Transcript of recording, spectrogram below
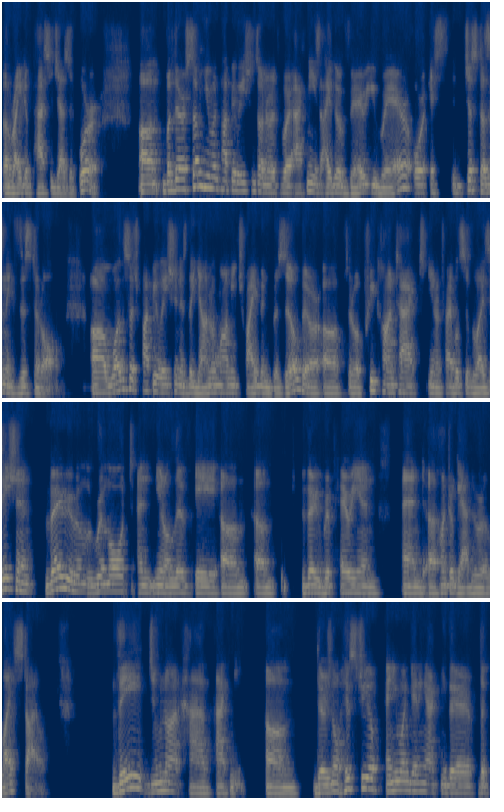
a, rite of passage, as it were. Um, but there are some human populations on Earth where acne is either very rare or it just doesn't exist at all. Uh, one such population is the Yanomami tribe in Brazil. They're uh, sort of a pre-contact, you know, tribal civilization, very rem- remote, and you know, live a um, um, very riparian and uh, hunter-gatherer lifestyle. They do not have acne. Um, there's no history of anyone getting acne there. The,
